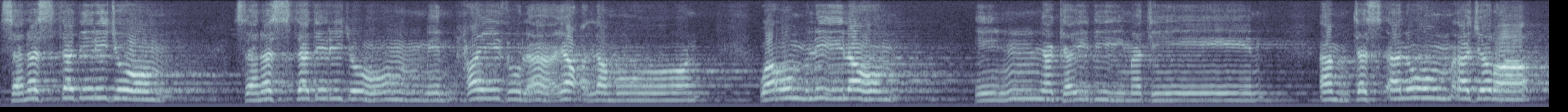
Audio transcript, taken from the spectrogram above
سنستدرجهم سنستدرجهم من حيث لا يعلمون. وأملي لهم إن كيدي متين. أم تسألهم أجرا؟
